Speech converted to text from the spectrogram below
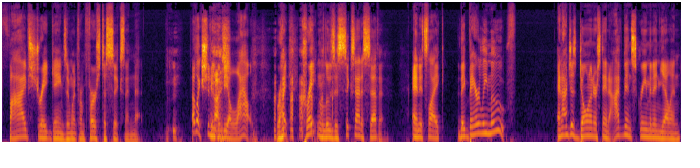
five straight games and went from first to sixth in net. That like shouldn't even be allowed, right? Creighton loses six out of seven, and it's like they barely move. And I just don't understand it. I've been screaming and yelling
